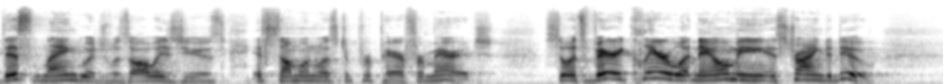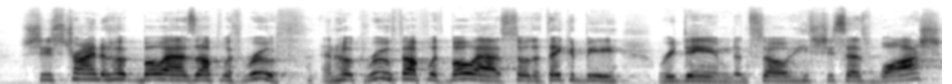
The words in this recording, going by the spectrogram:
This language was always used if someone was to prepare for marriage. So it's very clear what Naomi is trying to do. She's trying to hook Boaz up with Ruth and hook Ruth up with Boaz so that they could be redeemed. And so he, she says, Wash,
